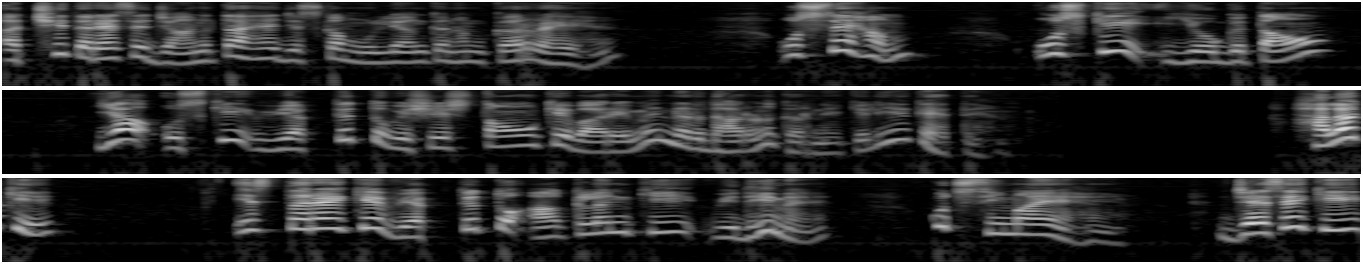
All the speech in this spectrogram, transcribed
अच्छी तरह से जानता है, जिसका मूल्यांकन हम कर रहे हैं, उससे हम उसकी योग्यताओं या उसकी व्यक्तित्व विशेषताओं के बारे में निर्धारण करने के लिए कहते हैं। हालाँकि इस तरह के व्यक्तित्व आकलन की विधि में कुछ सीमाएँ हैं। जैसे कि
